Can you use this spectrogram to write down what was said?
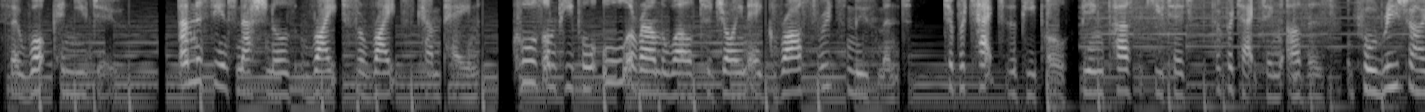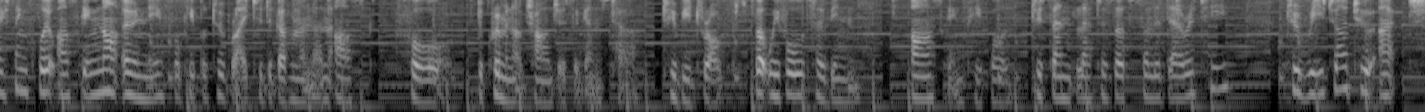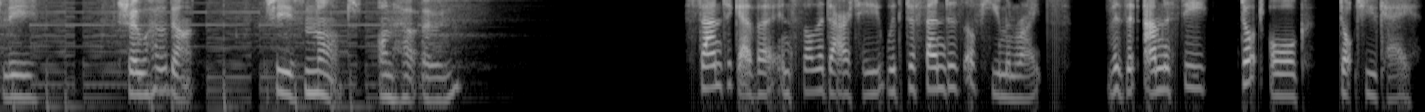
So, what can you do? Amnesty International's Write for Rights campaign calls on people all around the world to join a grassroots movement to protect the people being persecuted for protecting others. For Rita, I think we're asking not only for people to write to the government and ask for the criminal charges against her to be dropped, but we've also been asking people to send letters of solidarity to Rita to actually show her that she's not on her own. Stand together in solidarity with defenders of human rights visit amnesty.org.uk.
